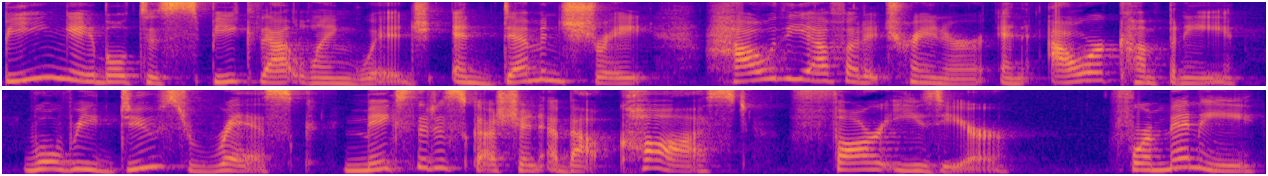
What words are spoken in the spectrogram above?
Being able to speak that language and demonstrate how the athletic trainer and our company will reduce risk makes the discussion about cost far easier. For many,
